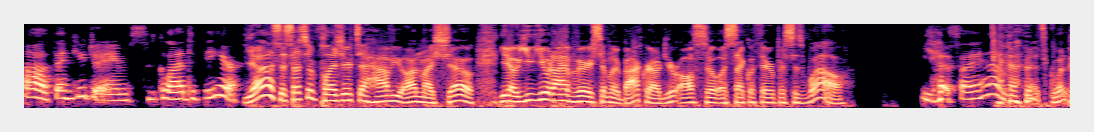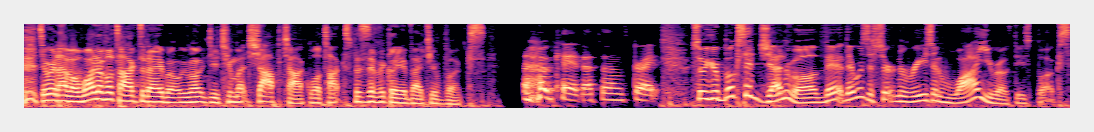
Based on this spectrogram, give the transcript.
Oh, thank you, James. Glad to be here. Yes, it's such a pleasure to have you on my show. You know, you, you and I have a very similar background. You're also a psychotherapist as well. Yes, I am. That's good. So we're going to have a wonderful talk today, but we won't do too much shop talk. We'll talk specifically about your books. Okay, that sounds great. So your books in general, there, there was a certain reason why you wrote these books.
